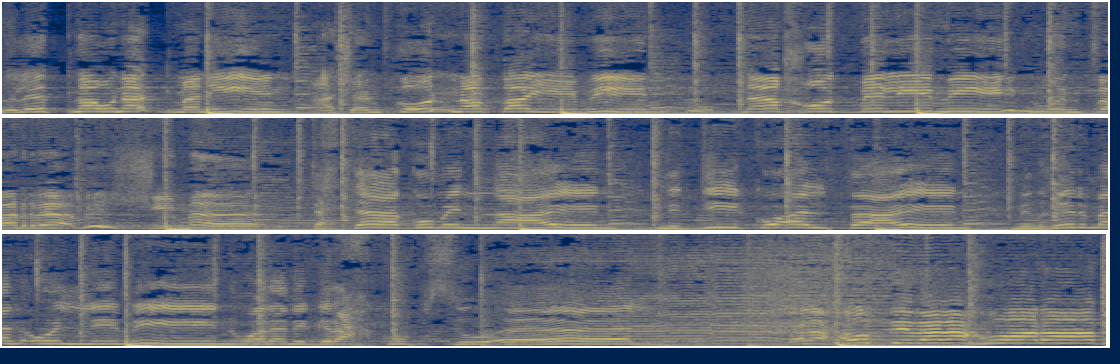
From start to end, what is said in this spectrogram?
غلطنا وندمانين عشان كنا طيبين وبناخد باليمين ونفرق بالشمال. تحتاجوا منا عين نديكوا ألف عين من غير ما نقول لمين ولا نجرحكوا بسؤال. بلا حب بلا حوارات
